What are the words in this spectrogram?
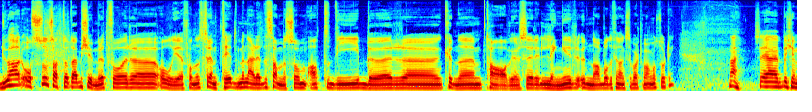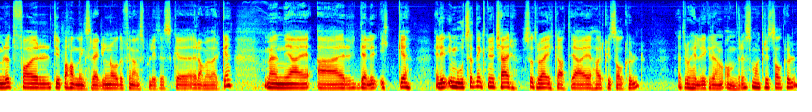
Du har også sagt at du er bekymret for oljefondets fremtid, men er det det samme som at de bør kunne ta avgjørelser lenger unna både Finansdepartementet og storting? Nei. Så jeg er bekymret for type handlingsreglene og det finanspolitiske rammeverket. Men jeg er, deler ikke Eller i motsetning Knut Kjær, så tror jeg ikke at jeg har krystallkulen. Jeg tror heller ikke det er noen andre som har krystallkulen.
